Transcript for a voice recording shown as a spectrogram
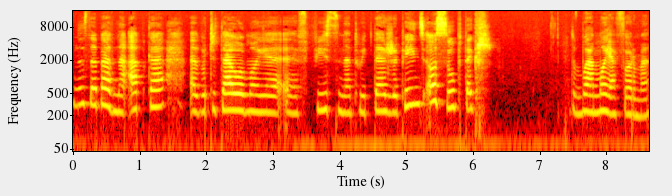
No zabawna apka, bo czytało moje e, wpisy na Twitterze pięć osób, także to była moja forma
